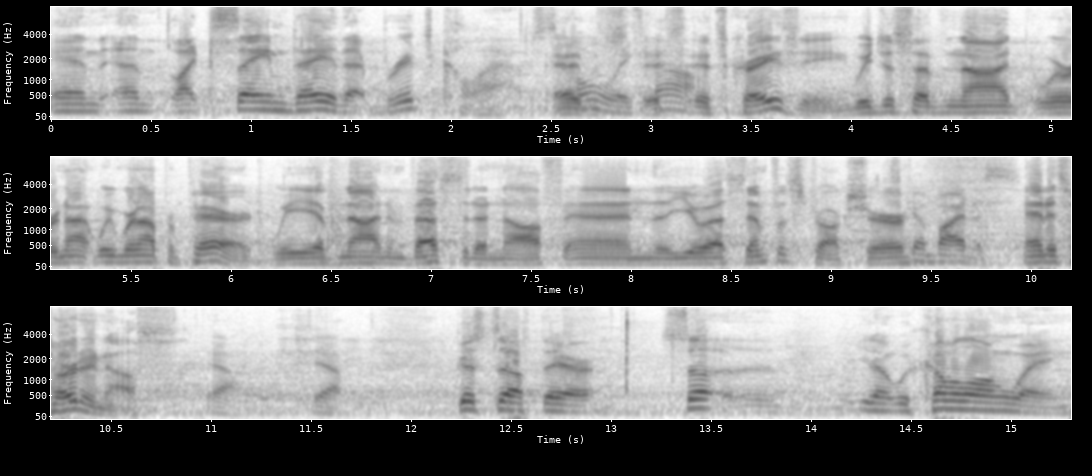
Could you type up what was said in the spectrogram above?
and, and like same day that bridge collapsed. It's, Holy cow! it's crazy. We just have not. We're not. We were not prepared. We have not invested enough in the U.S. infrastructure, gonna bite us. and it's hurting us. yeah, yeah, good stuff there. So, you know, we've come a long way,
